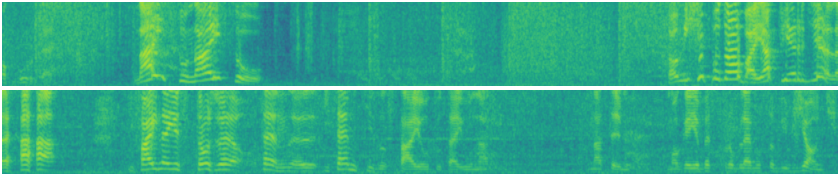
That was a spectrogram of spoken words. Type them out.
O kurde. Najsu, najsu! To mi się podoba, ja pierdzielę, haha. I fajne jest to, że ten, e, itemki zostają tutaj u nas na tym. Mogę je bez problemu sobie wziąć.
